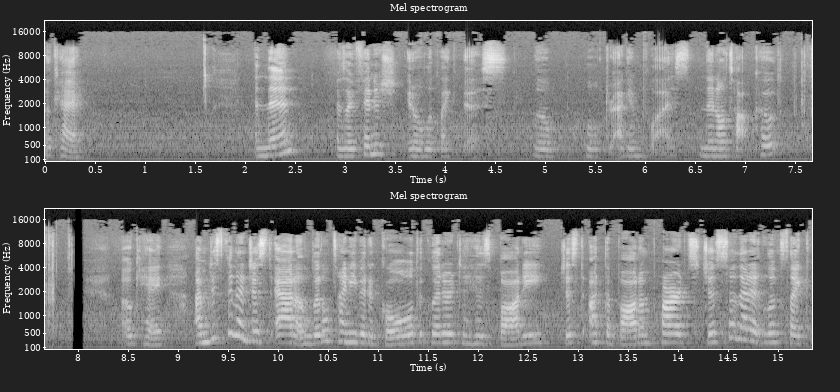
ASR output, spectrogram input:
Okay. And then, as I finish, it'll look like this. Little little dragonflies. And then I'll top coat. Okay, I'm just going to just add a little tiny bit of gold glitter to his body, just at the bottom parts, just so that it looks like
